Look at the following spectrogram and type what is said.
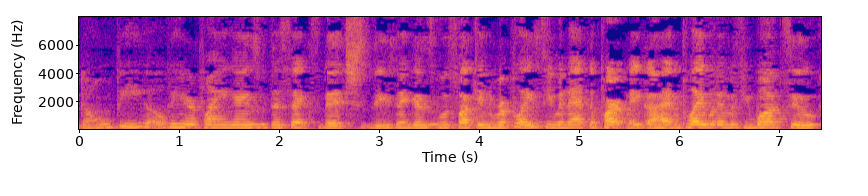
don't be over here playing games with the sex bitch. These niggas will fucking replace you in that department. Go ahead and play with them if you want to.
